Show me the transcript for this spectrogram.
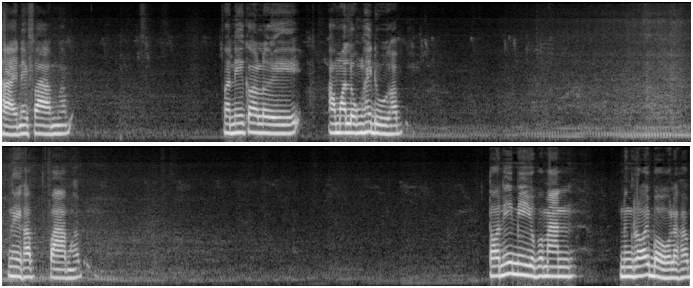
ถ่ายในฟาร์มครับ วันนี้ก็เลยเอามาลงให้ดูครับ นี่ครับ ฟาร์มครับ ตอนนี้มีอยู่ประมาณหนึ่งร้อยโบแล้วครับ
